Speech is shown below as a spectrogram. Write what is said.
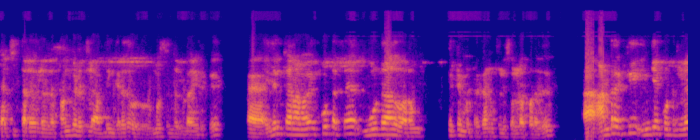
கட்சி தலைவர்கள் பங்கெடுக்கல அப்படிங்கிறது ஒரு விமர்சனங்கள் இருக்கு. இதன் காரணமாக கூட்டத்தை மூன்றாவது வாரம் திட்டமிட்டிருக்கான்னு சொல்லி சொல்லப்படுது. அன்றைக்கு இந்திய கூட்டணியில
